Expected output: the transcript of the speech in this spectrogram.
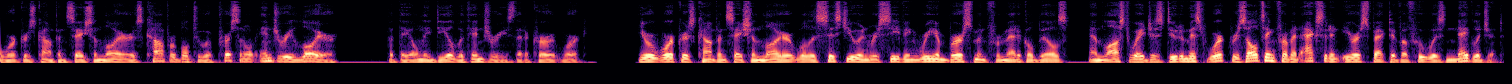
workers' compensation lawyer is comparable to a personal injury lawyer, but they only deal with injuries that occur at work. Your workers' compensation lawyer will assist you in receiving reimbursement for medical bills and lost wages due to missed work resulting from an accident, irrespective of who was negligent.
